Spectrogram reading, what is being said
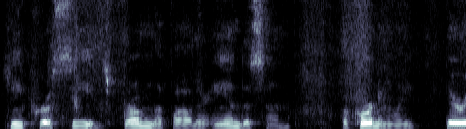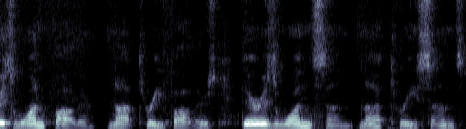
he proceeds from the Father and the Son. Accordingly, there is one Father, not three fathers. There is one Son, not three sons.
